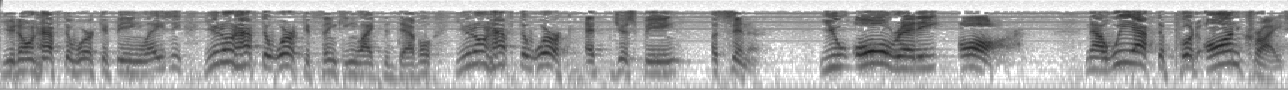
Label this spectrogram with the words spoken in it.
You don't have to work at being lazy. You don't have to work at thinking like the devil. You don't have to work at just being a sinner. You already are. Now, we have to put on Christ.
